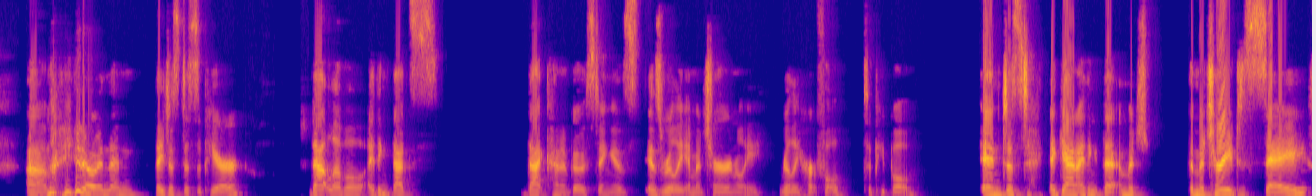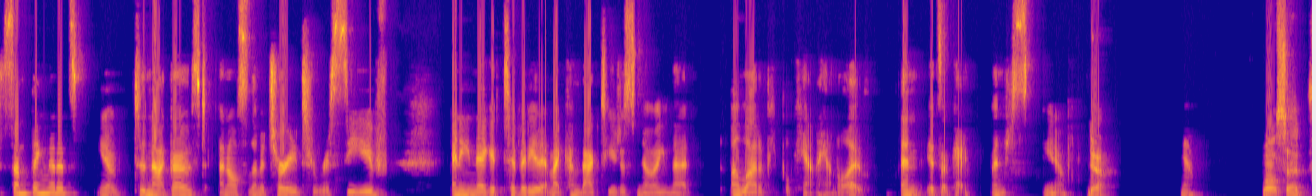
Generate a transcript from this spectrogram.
um, you know, and then they just disappear. That level, I think that's that kind of ghosting is is really immature and really really hurtful to people. And just again, I think that the maturity to say something that it's you know to not ghost and also the maturity to receive any negativity that might come back to you just knowing that a lot of people can't handle it and it's okay and just you know. Yeah. Yeah. Well said.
